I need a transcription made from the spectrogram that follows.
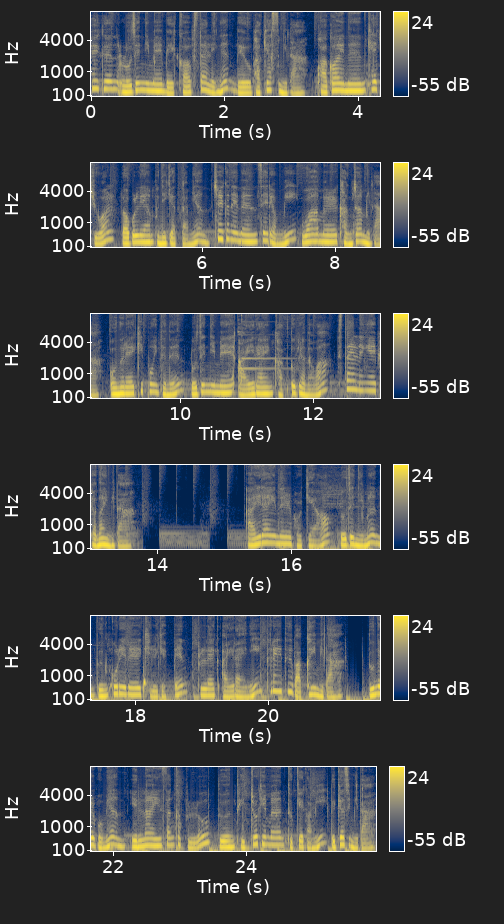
최근 로제님의 메이크업 스타일링은 매우 바뀌었습니다. 과거에는 캐주얼, lovely한 분위기였다면 최근에는 세련미, 우아함을 강조합니다. 오늘의 키포인트는 로제님의 아이라인 각도 변화와 스타일링의 변화입니다. 아이라인을 볼게요. 로제님은 눈꼬리를 길게 뺀 블랙 아이라인이 트레이드 마크입니다. 눈을 보면 inline 쌍꺼풀로 눈 뒤쪽에만 두께감이 느껴집니다.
